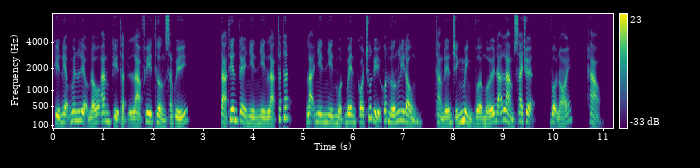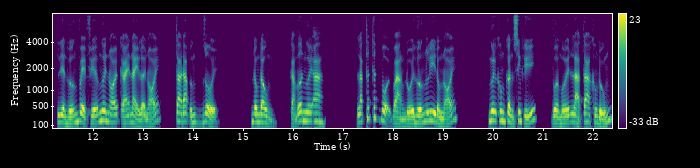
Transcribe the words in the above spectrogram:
kỷ niệm nguyên liệu nấu ăn kỳ thật là phi thường sang quý. Tả thiên tề nhìn nhìn lạc thất thất, lại nhìn nhìn một bên có chút ủy khuất hướng ly đồng, thẳng đến chính mình vừa mới đã làm sai chuyện, vội nói, hảo, liền hướng về phía ngươi nói cái này lời nói, ta đáp ứng rồi. Đồng đồng, cảm ơn ngươi a. Lạc thất thất vội vàng đối hướng ly đồng nói. Ngươi không cần sinh khí, vừa mới là ta không đúng.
